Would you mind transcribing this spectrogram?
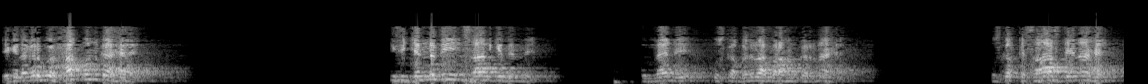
لیکن اگر کوئی حق ان کا ہے، کسی جنتی انسان کے دن میں، تو میں نے اس کا بدلہ فراہم کرنا ہے، اس کا قصاص دینا ہے۔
